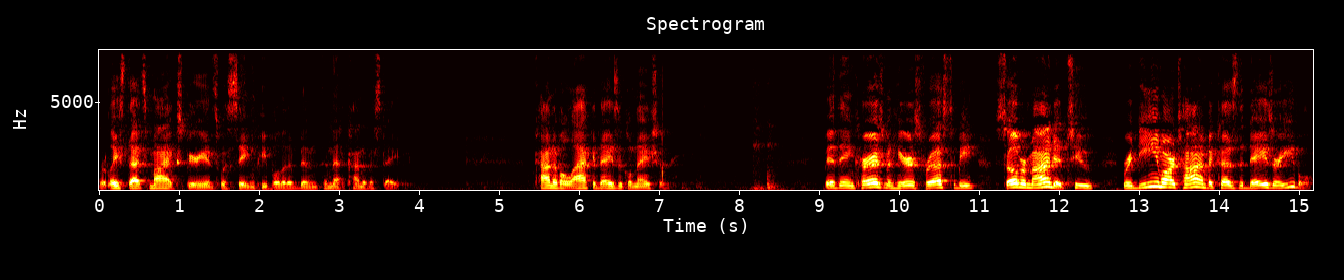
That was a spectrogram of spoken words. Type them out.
Or at least that's my experience with seeing people that have been in that kind of a state. Kind of a lackadaisical nature. But the encouragement here is for us to be sober minded, to redeem our time because the days are evil.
